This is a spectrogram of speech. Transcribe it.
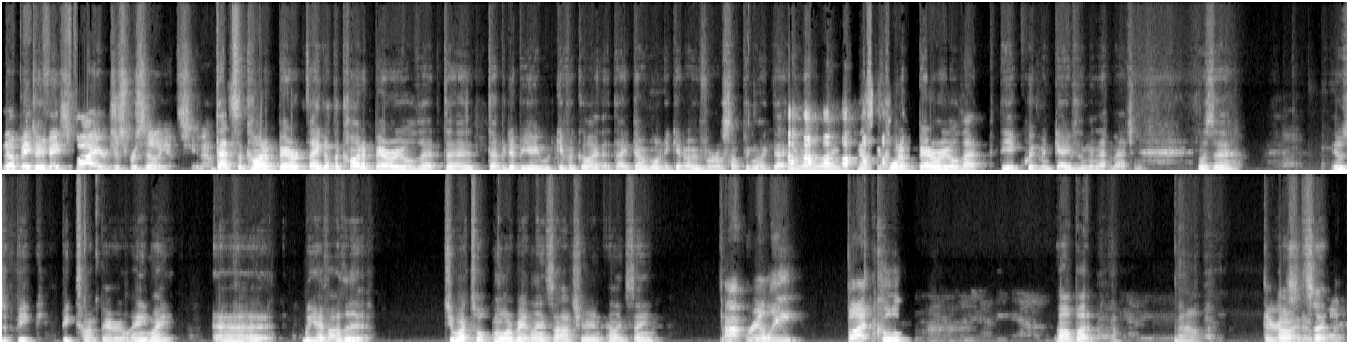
no babyface fire, just resilience. You know, That's the kind of bur- they got the kind of burial that uh, WWE would give a guy that they don't want to get over or something like that. You know, like that's the kind of burial that the equipment gave them in that match. It was a it was a big big time burial. Anyway, uh, we have other. Do you want to talk more about Lance Archer and Alex Zayne? Not really, but Cool. Oh, but no, there is All right, no. so- but.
